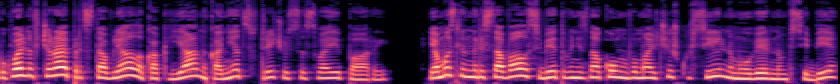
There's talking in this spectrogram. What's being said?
Буквально вчера я представляла, как я, наконец, встречусь со своей парой. Я мысленно рисовала себе этого незнакомого мальчишку сильным и уверенным в себе,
